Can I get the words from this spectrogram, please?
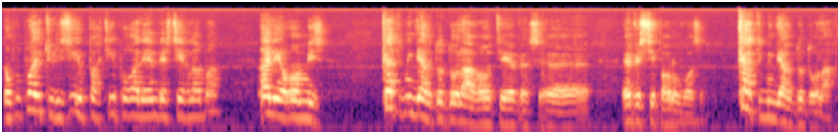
On ne peut pas utiliser une partie pour aller investir là-bas. Allez, on mise 4 milliards de dollars ont été euh, investis par nos voisins. 4 milliards de dollars.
